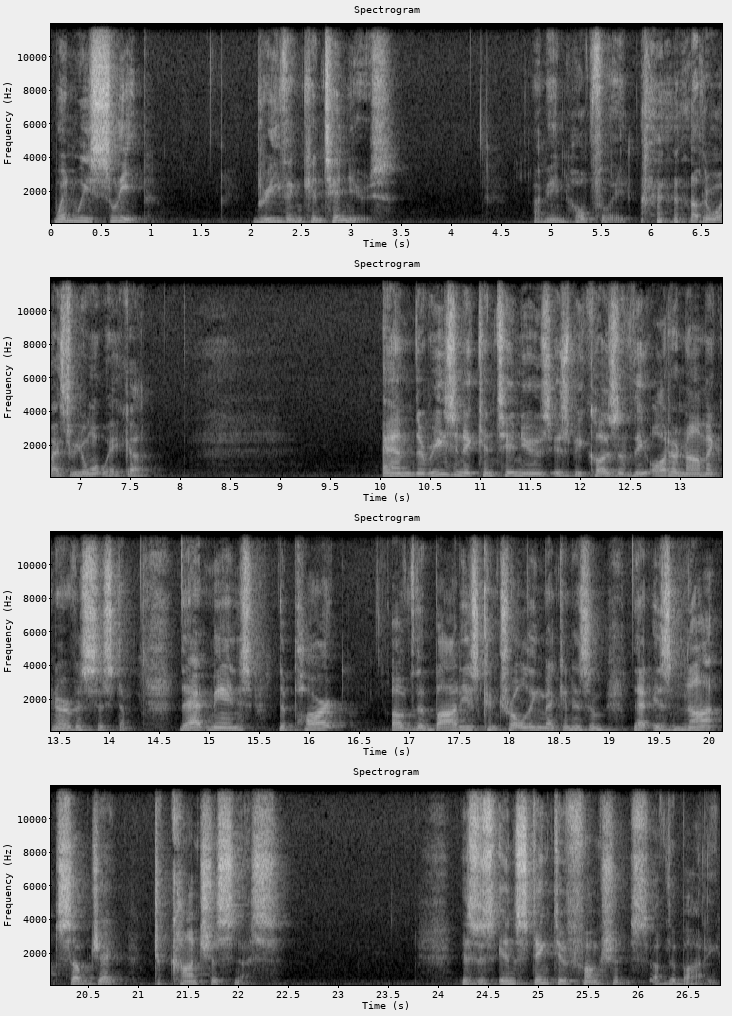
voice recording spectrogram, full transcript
when we sleep, breathing continues. I mean, hopefully, otherwise we won't wake up. And the reason it continues is because of the autonomic nervous system. That means the part of the body's controlling mechanism that is not subject to consciousness. This is instinctive functions of the body.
